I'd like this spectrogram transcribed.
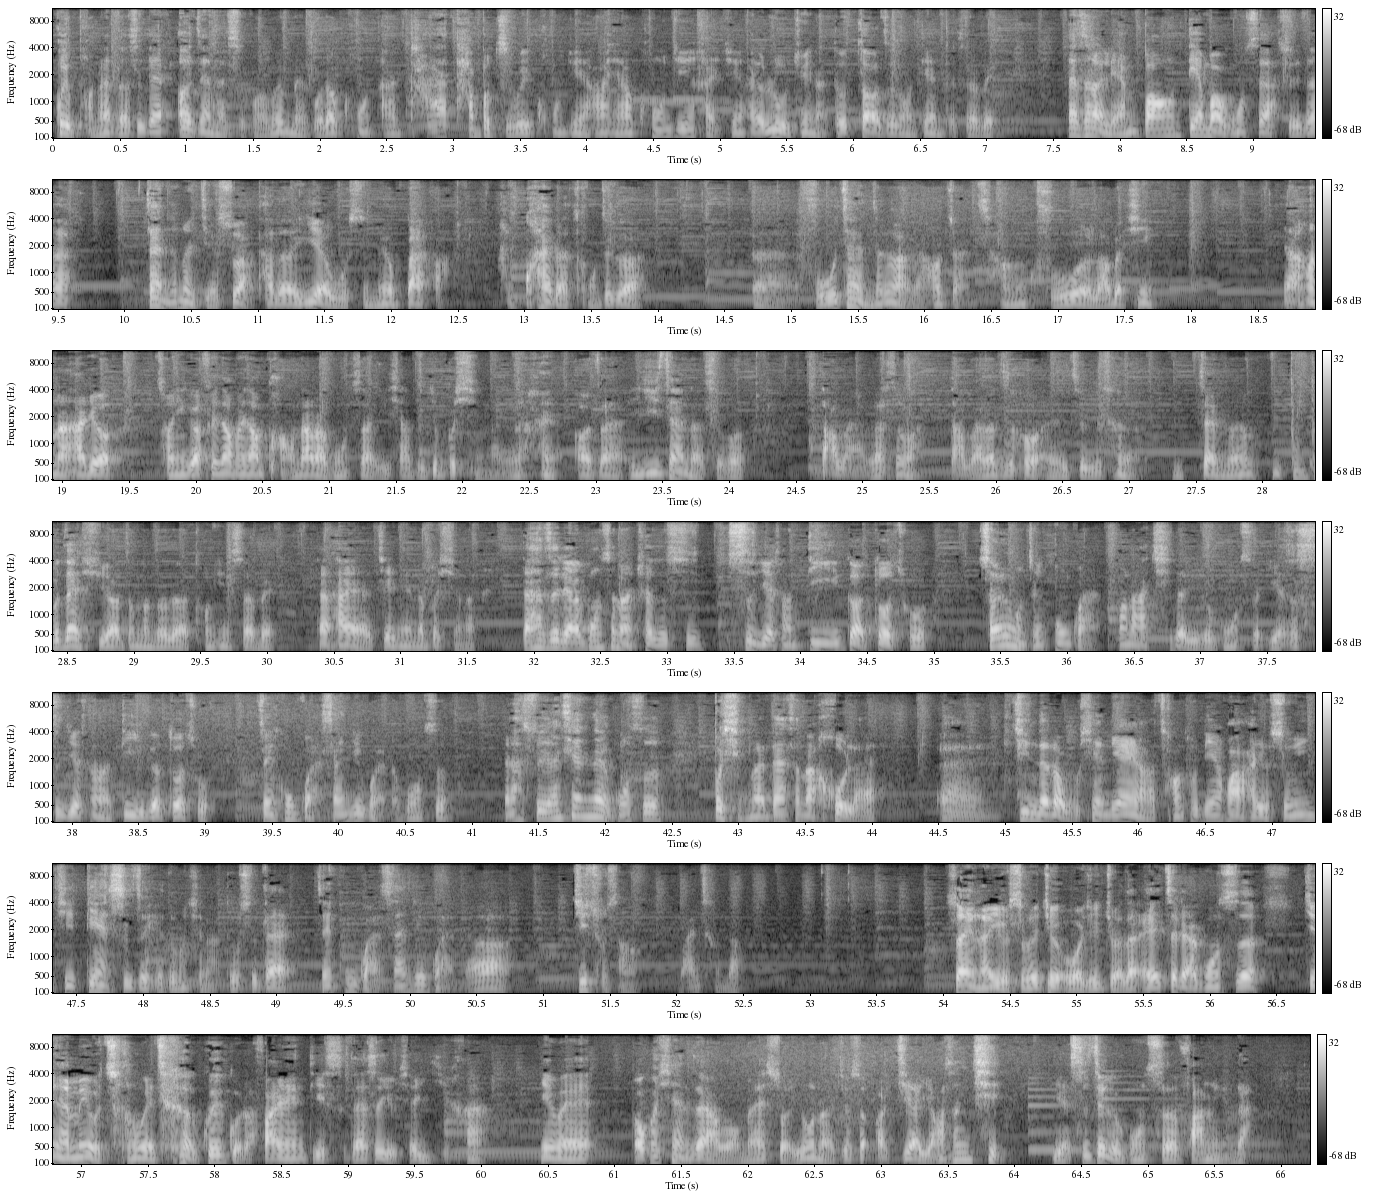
惠普呢，则是在二战的时候为美国的空啊，它它不只为空军，好像空军、海军还有陆军呢，都造这种电子设备。但是呢，联邦电报公司啊，随着战争的结束啊，它的业务是没有办法很快的从这个呃服务战争啊，然后转成服务老百姓。然后呢，他就从一个非常非常庞大的公司啊，一下子就不行了，因为二战一战的时候打完了是吗？打完了之后，哎，这个战争不不再需要这么多的通信设备，但它也渐渐的不行了。但是这家公司呢，确实是世界上第一个做出商用真空管放大器的一个公司，也是世界上第一个做出真空管三极管的公司。哎，虽然现在公司不行了，但是呢，后来，呃，近代的无线电呀、长途电话、还有收音机、电视这些东西呢，都是在真空管三极管的基础上完成的。所以呢，有时候就我就觉得，哎，这家公司竟然没有成为这个硅谷的发源地，实在是有些遗憾。因为包括现在我们所用的就是耳机啊、扬声器，也是这个公司发明的。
